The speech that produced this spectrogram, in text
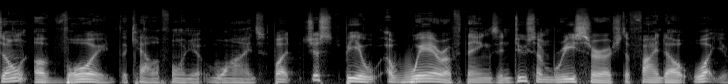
don't avoid the California wines, but just be aware of things and do some research to find out what you're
